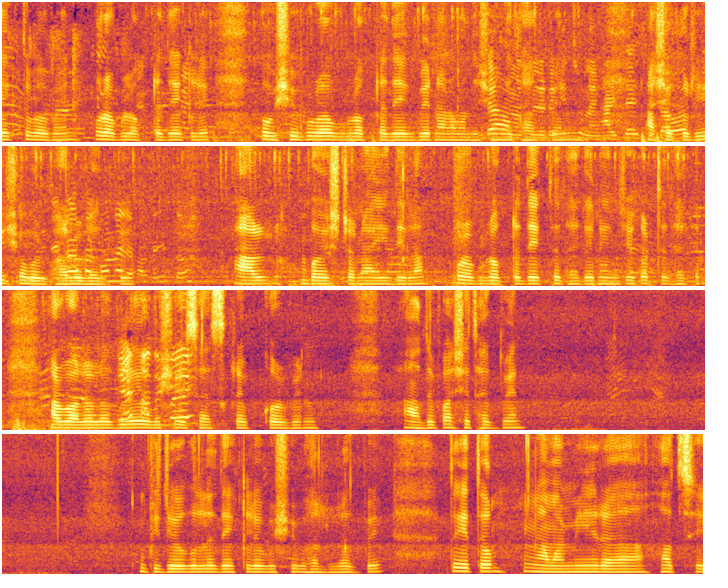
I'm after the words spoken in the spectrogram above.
দেখতে পাবেন, পুরো ব্লগটা দেখলে অবশ্যই পুরো ব্লগটা দেখবেন আর আমাদের সঙ্গে থাকবেন। আশা করি সবার ভালো লাগবে। আর বয়সটা নাই দিলাম। পুরো ব্লগটা দেখতে থাকেন এনজয় করতে থাকেন। আর ভালো লাগলে অবশ্যই সাবস্ক্রাইব করবেন। আমাদের পাশে থাকবেন। ভিডিওগুলো দেখলে অবশ্যই ভালো লাগবে। তো এই তো আমার মেয়েরা হচ্ছে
